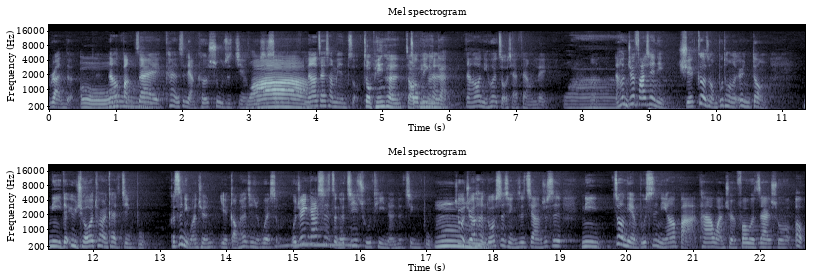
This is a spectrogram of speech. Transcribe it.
软的，哦。然后绑在看是两棵树之间或是什哇的，然后在上面走，走平衡，走平衡找平衡感，，然后你会走起来非常累，哇嗯，然后你就会发现你学各种不同的运动，你的羽球会突然开始进步。可是你完全也搞不太清楚为什么，我觉得应该是整个基础体能的进步。嗯，就我觉得很多事情是这样，就是你重点不是你要把它完全 focus 在说，哦，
